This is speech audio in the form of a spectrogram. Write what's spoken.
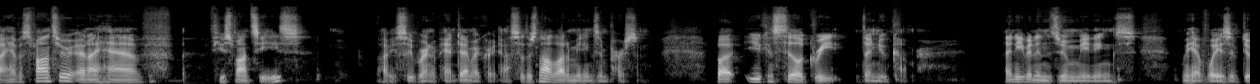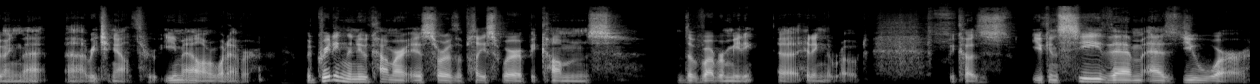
I have a sponsor and I have a few sponsees. Obviously, we're in a pandemic right now, so there's not a lot of meetings in person, but you can still greet the newcomer. And even in Zoom meetings, we have ways of doing that, uh, reaching out through email or whatever. But greeting the newcomer is sort of the place where it becomes the rubber meeting, uh, hitting the road, because you can see them as you were,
